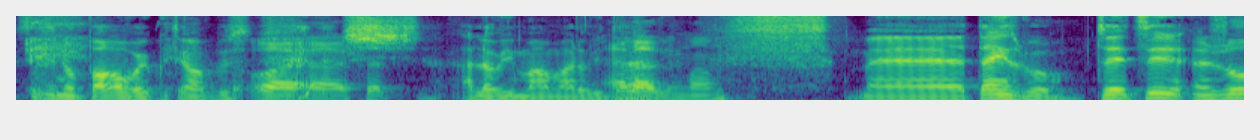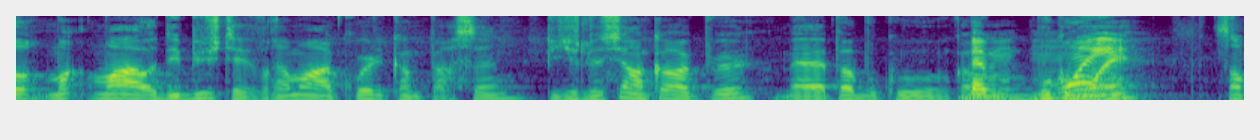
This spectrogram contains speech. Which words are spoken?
Ça, nos parents vont écouter en plus. Ouais, euh, shit. I love you, mom. I love you, I dad. love you, mom. Mais thanks, bro. Tu sais- un jour, moi, moi, au début, j'étais vraiment awkward comme personne. Puis je le suis encore un peu, mais pas beaucoup. Comme Ben, beaucoup moins. moins. 100%.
